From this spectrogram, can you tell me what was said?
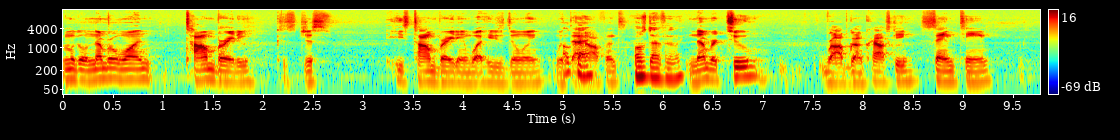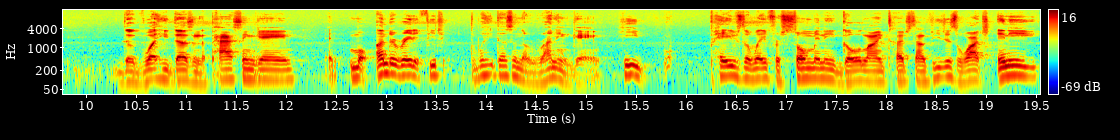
I'm gonna go number one, Tom Brady, because just he's Tom Brady and what he's doing with Okay. that offense. Most definitely. Number two, Rob Gronkowski, same team. The what he does in the passing game and more underrated feature, the way he does in the running game. He paves the way for so many goal line touchdowns. If you just watch any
